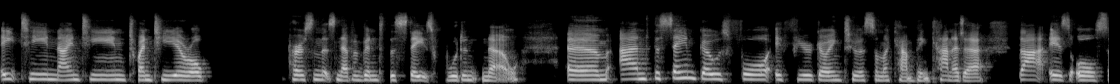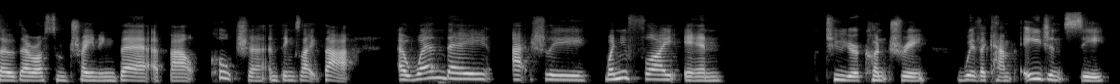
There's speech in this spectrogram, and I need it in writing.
18 19 20 year old person that's never been to the states wouldn't know um, and the same goes for if you're going to a summer camp in Canada. That is also, there are some training there about culture and things like that. And when they actually, when you fly in to your country with a camp agency,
